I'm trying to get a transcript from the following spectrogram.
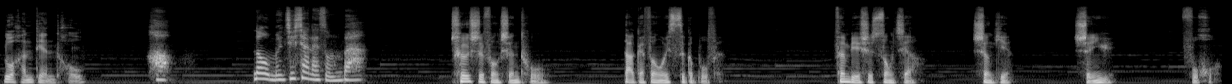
洛寒点头：“好，那我们接下来怎么办？”车氏奉神图大概分为四个部分。分别是宋江、盛宴、神谕、复活。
